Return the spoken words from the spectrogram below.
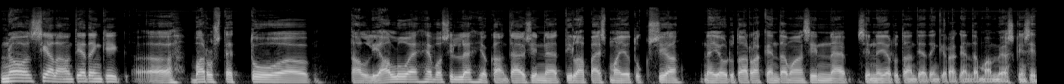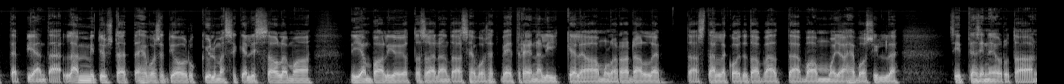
No siellä on tietenkin äh, varustettu äh, tallialue hevosille, joka on täysin tilapäismajoituksia. Ne joudutaan rakentamaan sinne. Sinne joudutaan tietenkin rakentamaan myöskin sitten pientä lämmitystä, että hevoset joudu kylmässä kelissä olemaan liian paljon, jotta saadaan taas hevoset vetreenä liikkeelle aamulla radalle. Taas tällä koitetaan välttää vammoja hevosille. Sitten sinne joudutaan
